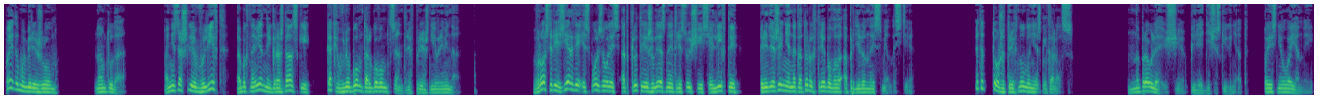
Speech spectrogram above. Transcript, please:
Поэтому бережем. Нам туда. Они зашли в лифт, обыкновенный гражданский, как в любом торговом центре в прежние времена. В Росрезерве использовались открытые железные трясущиеся лифты, передвижение на которых требовало определенной смелости. Это тоже тряхнуло несколько раз. «Направляющие периодически гнят», — пояснил военный.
